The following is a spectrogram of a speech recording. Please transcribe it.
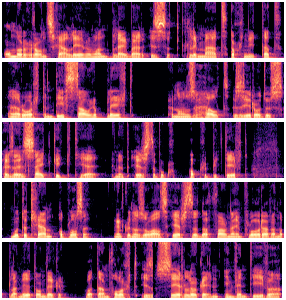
ondergronds gaan leven, want blijkbaar is het klimaat toch niet dat. En er wordt een diefstal gepleegd. En onze held Zero dus en zijn sidekick, die hij in het eerste boek opgepikt heeft, moet het gaan oplossen en kunnen zo als eerste de fauna en flora van de planeet ontdekken. Wat dan volgt is zeer leuke en inventieve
